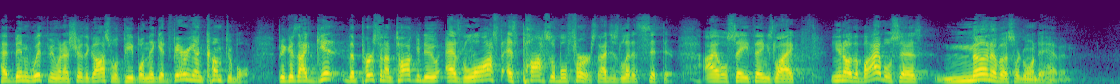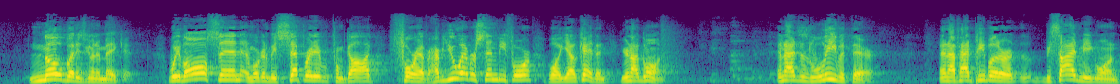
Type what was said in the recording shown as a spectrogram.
have been with me when I share the gospel with people, and they get very uncomfortable because I get the person I'm talking to as lost as possible first, and I just let it sit there. I will say things like, you know, the Bible says none of us are going to heaven. Nobody's going to make it. We've all sinned and we're going to be separated from God forever. Have you ever sinned before? Well, yeah, okay, then you're not going. And I just leave it there. And I've had people that are beside me going,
